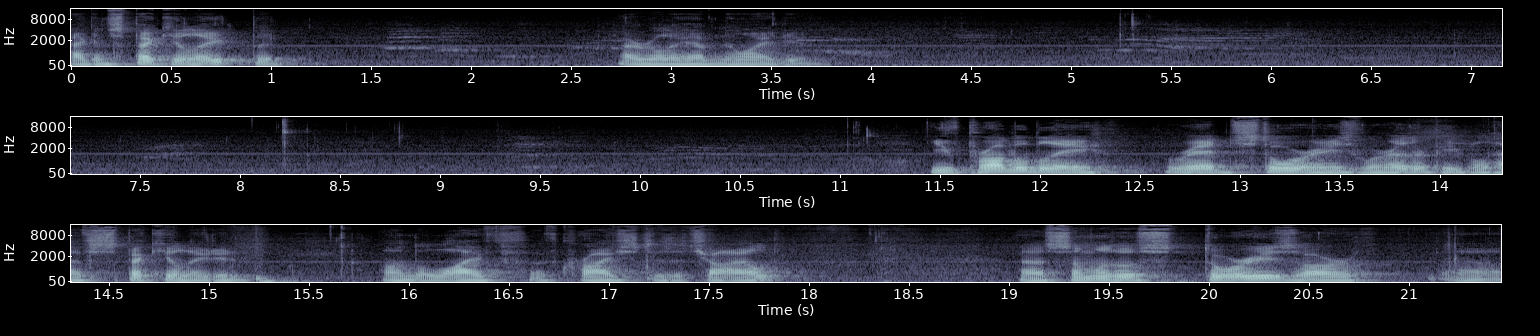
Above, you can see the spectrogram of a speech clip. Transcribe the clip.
I can speculate, but I really have no idea. You've probably read stories where other people have speculated on the life of Christ as a child. Uh, some of those stories are uh,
